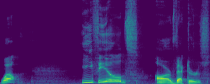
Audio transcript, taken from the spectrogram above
Well, E fields are vectors,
